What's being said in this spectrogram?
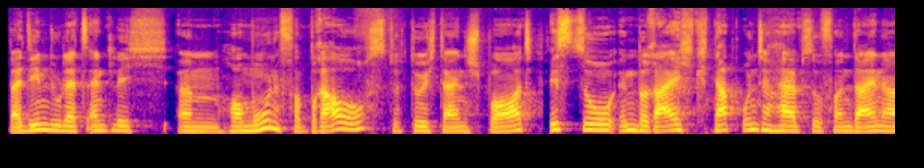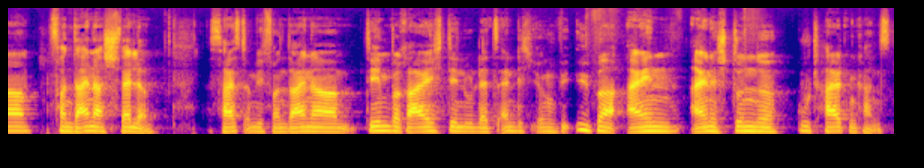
bei dem du letztendlich ähm, Hormone verbrauchst durch deinen Sport, ist so im Bereich knapp unterhalb so von deiner, von deiner Schwelle. Das heißt irgendwie von deiner, dem Bereich, den du letztendlich irgendwie über ein, eine Stunde gut halten kannst.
